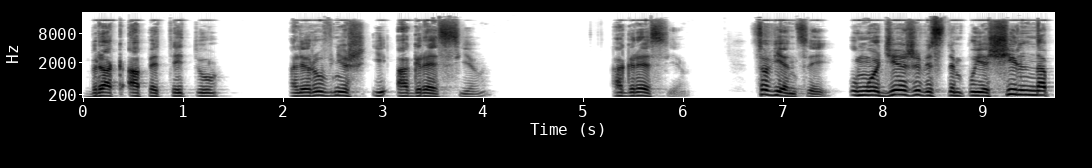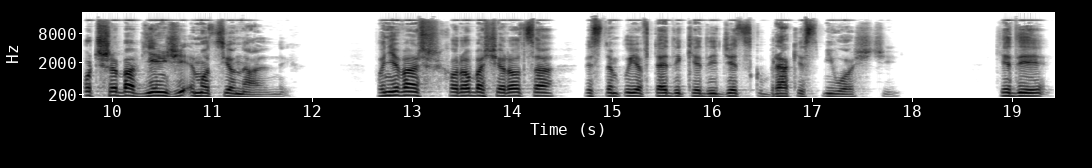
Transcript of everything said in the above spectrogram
brak apetytu, ale również i agresję. Agresję. Co więcej, u młodzieży występuje silna potrzeba więzi emocjonalnych, ponieważ choroba sieroca występuje wtedy, kiedy dziecku brak jest miłości, kiedy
